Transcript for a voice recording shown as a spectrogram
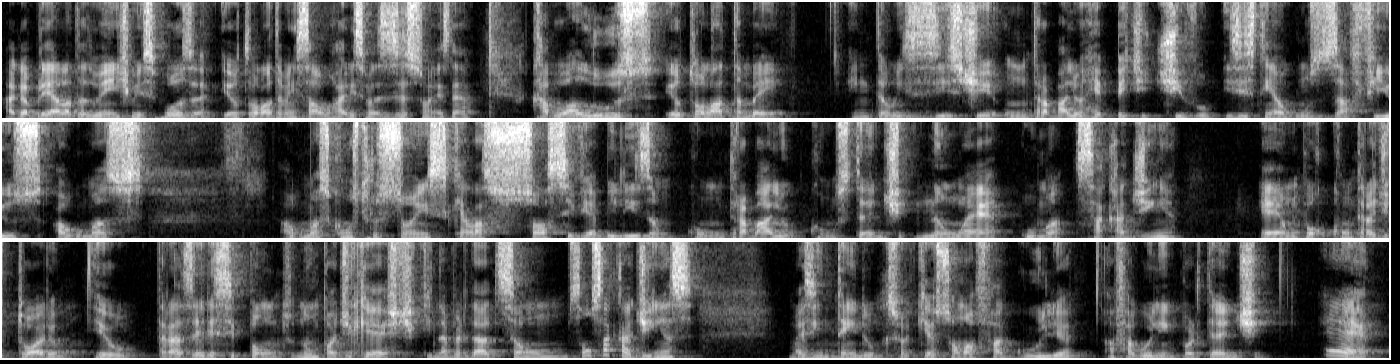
A Gabriela está doente, minha esposa, eu estou lá também, salvo raríssimas exceções, né? Acabou a luz, eu estou lá também. Então existe um trabalho repetitivo, existem alguns desafios, algumas algumas construções que elas só se viabilizam com um trabalho constante, não é uma sacadinha. É um pouco contraditório eu trazer esse ponto num podcast que na verdade são, são sacadinhas, mas entendam que isso aqui é só uma fagulha. A fagulha é importante? É,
